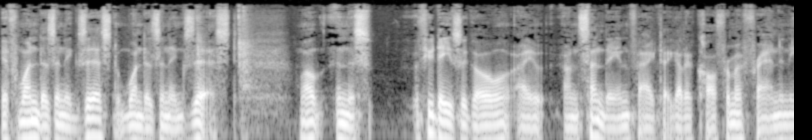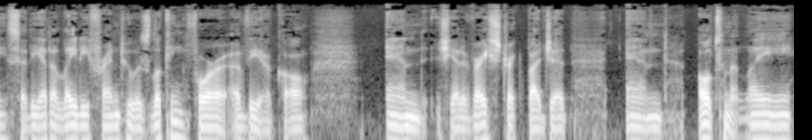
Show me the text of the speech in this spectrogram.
If one doesn't exist, one doesn't exist. Well, in this a few days ago, I on Sunday, in fact, I got a call from a friend, and he said he had a lady friend who was looking for a vehicle, and she had a very strict budget, and ultimately,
